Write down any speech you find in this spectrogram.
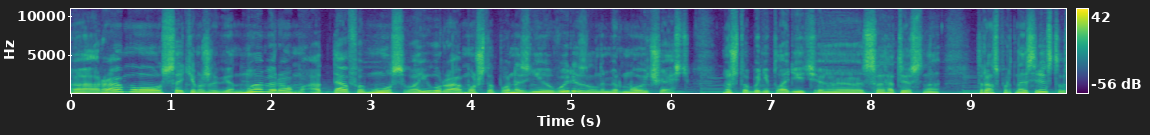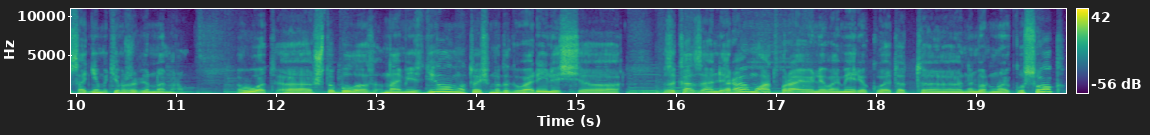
раму с этим же ВИН-номером, отдав ему свою раму, чтобы он из нее вырезал номерную часть, ну, чтобы не плодить, э, соответственно, транспортное средство с одним и тем же ВИН-номером. Вот, э, что было нами сделано, то есть мы договорились, э, заказали раму, отправили в Америку этот э, номерной кусок,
